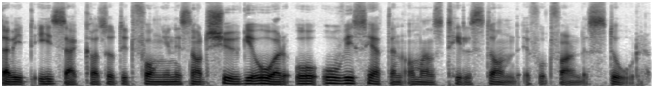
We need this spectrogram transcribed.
David Isak har suttit fången i snart 20 år och ovissheten om hans tillstånd är fortfarande stor.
